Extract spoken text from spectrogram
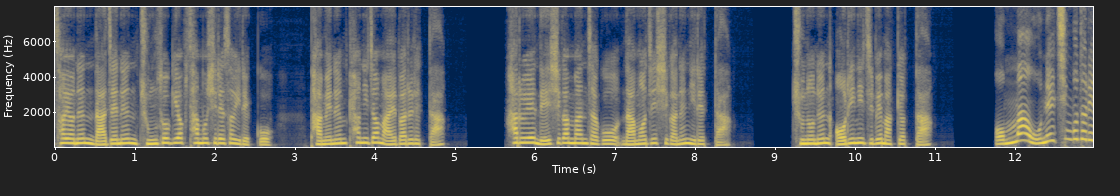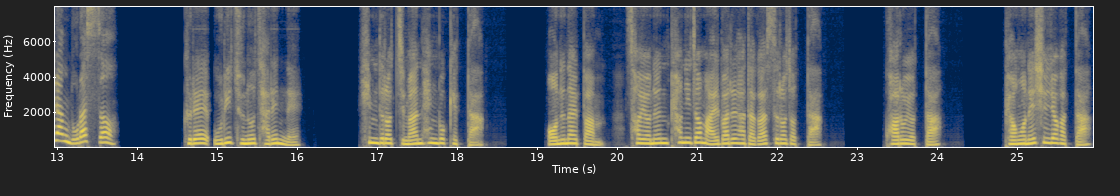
서연은 낮에는 중소기업 사무실에서 일했고 밤에는 편의점 알바를 했다. 하루에 4시간만 자고 나머지 시간은 일했다. 준호는 어린이집에 맡겼다. 엄마 오늘 친구들이랑 놀았어. 그래, 우리 준호 잘했네. 힘들었지만 행복했다. 어느 날 밤 서연은 편의점 알바를 하다가 쓰러졌다. 과로였다. 병원에 실려갔다.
